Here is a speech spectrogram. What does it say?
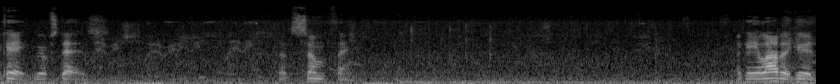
Okay, we're upstairs. That's something. Okay, ladder, good.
